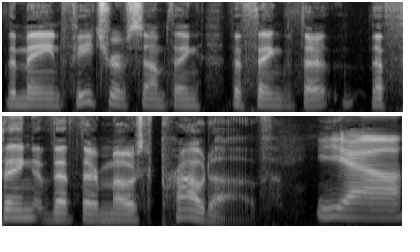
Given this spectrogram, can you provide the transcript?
the main feature of something, the thing that they're, the thing that they're most proud of. Yeah.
